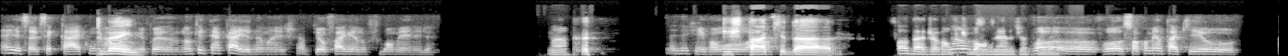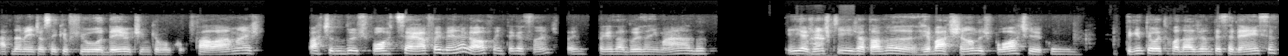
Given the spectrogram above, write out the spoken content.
É isso, aí você cai com o por exemplo. Não que ele tenha caído, né? Mas é o que eu faria no Futebol Manager. Não. Mas enfim, vamos Destaque avançar. da. Saudade de jogar um Não, futebol manager também. Vou, vou só comentar aqui o. Rapidamente, eu sei que o Fio odeia o time que eu vou falar, mas a partida do Esporte Ceará foi bem legal, foi interessante. Foi 3x2 animado. E a gente que já estava rebaixando o esporte com 38 rodadas de antecedência, o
